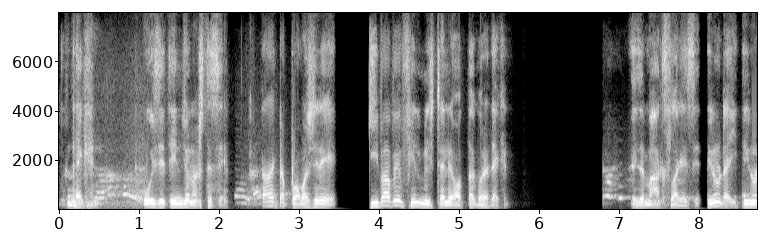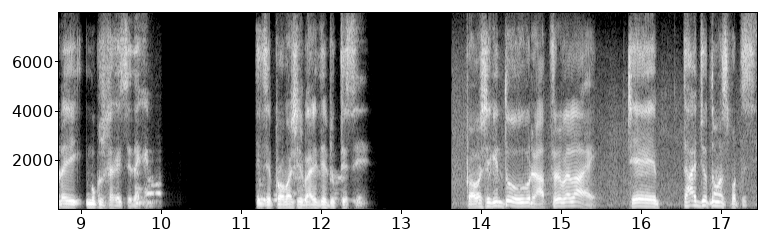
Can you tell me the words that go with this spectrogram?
দেখেন, ওই যে তিনজন আসতেছে তারা একটা প্রবাসীরে কীভাবে ফিল্ম স্টাইলে হত্যা করে দেখেন? এই যে মাস্ক লাগাইছে, তিনোটাই তিনোটাই মুখোশ লাগাইছে, দেখেন। এই যে প্রবাসীর বাড়িতে ঢুকতেছে। প্রবাসী কিন্তু রাত্রেবেলায় যে তাহাজ্য নামাজ পড়তেছে।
